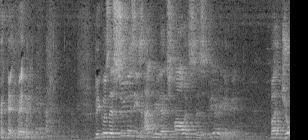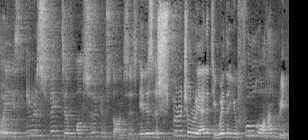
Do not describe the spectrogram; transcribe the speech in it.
because as soon as he's hungry, that smile is disappearing again. But joy is irrespective of circumstances. It is a spiritual reality, whether you're full or hungry,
